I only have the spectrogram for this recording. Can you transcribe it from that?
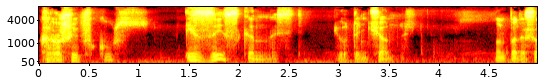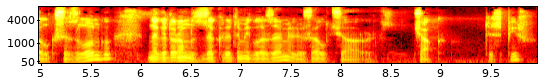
хороший вкус, изысканность и утонченность. Он подошел к шезлонгу, на котором с закрытыми глазами лежал Чарльз. «Чак, ты спишь?»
